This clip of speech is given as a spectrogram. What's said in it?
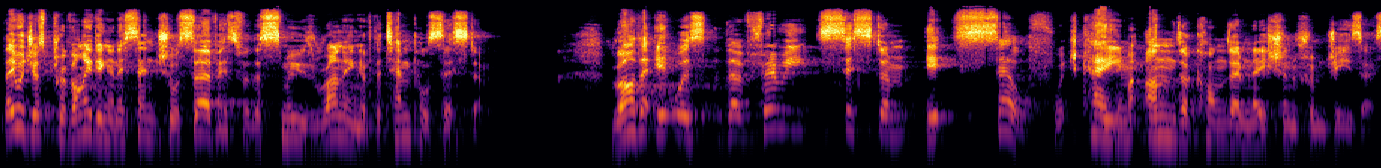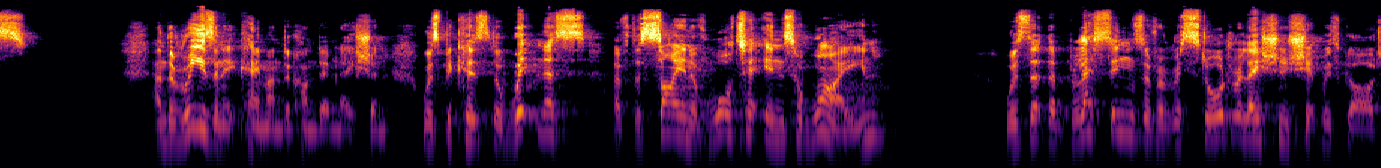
They were just providing an essential service for the smooth running of the temple system. Rather, it was the very system itself which came under condemnation from Jesus. And the reason it came under condemnation was because the witness of the sign of water into wine was that the blessings of a restored relationship with God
